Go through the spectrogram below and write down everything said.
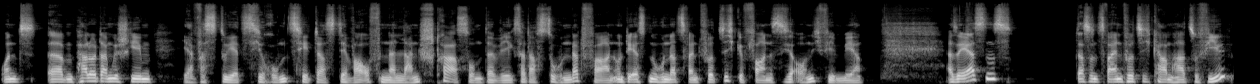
Und ähm, ein paar Leute haben geschrieben, ja, was du jetzt hier rumzetterst, der war auf einer Landstraße unterwegs, da darfst du 100 fahren und der ist nur 142 gefahren, das ist ja auch nicht viel mehr. Also erstens, das sind 42 kmh zu viel.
